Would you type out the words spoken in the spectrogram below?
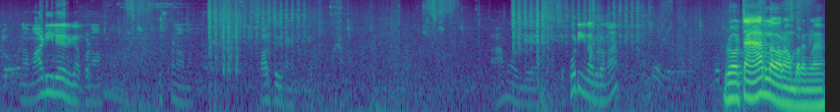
ப்ரோ நான் மாடியிலே இருக்கேன் அப்ப நான் மிஸ் பண்ணாம. பாத்துக்கிறேன். ஆமா இல்லையே. போட்டிங்களா ப்ரோ நான்? ப்ரோ ஒருத்தன் ஏரில் வரான் பாருங்களேன்.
